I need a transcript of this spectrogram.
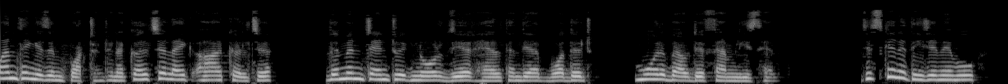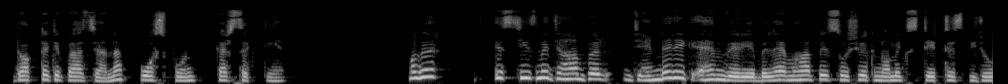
one thing is important in culture like our culture women tend to ignore their health and they are bothered more about their family's health. جس کے نتیجے میں وہ ڈاکٹر کے پاس جانا پوسٹ پون کر سکتی ہیں مگر اس چیز میں جہاں پر جینڈر ایک اہم ویریبل ہے وہاں پہ سوشو اکنامک اسٹیٹس بھی جو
